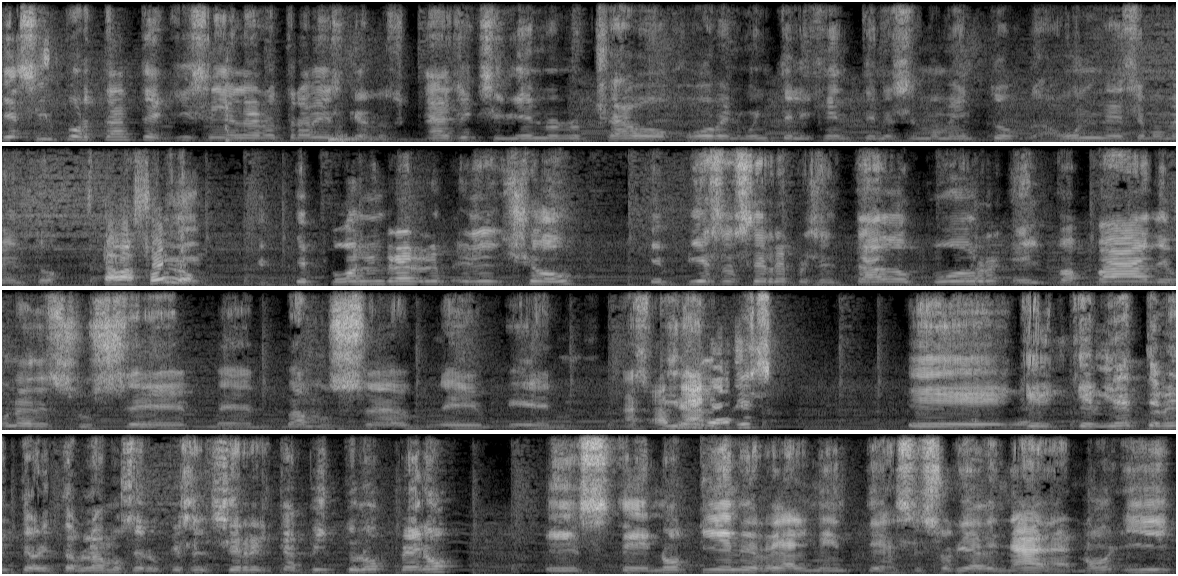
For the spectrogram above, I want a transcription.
Y es importante aquí señalar otra vez que los Magic, si bien no era un chavo joven, muy inteligente en ese momento, aún en ese momento, estaba solo. Eh, te ponen en el show que empieza a ser representado por el papá de una de sus, eh, eh, vamos, aspirantes, que, evidentemente ahorita hablamos de lo que es el cierre del capítulo, pero este, no tiene realmente asesoría de nada, ¿no? Y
